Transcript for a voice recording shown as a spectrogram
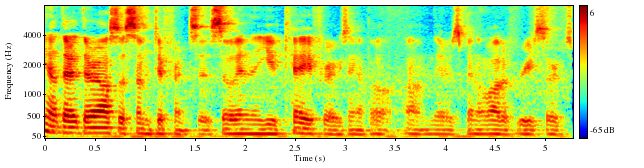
you know there, there are also some differences so in the uk for example um, there's been a lot of research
